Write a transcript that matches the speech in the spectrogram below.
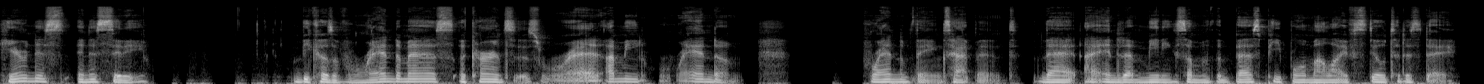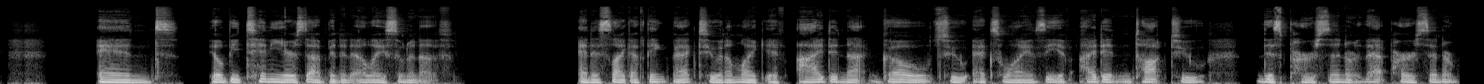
here in this in this city because of random ass occurrences. Ran- I mean, random, random things happened that I ended up meeting some of the best people in my life still to this day. And it'll be 10 years that I've been in LA soon enough. And it's like, I think back to it, I'm like, if I did not go to X, Y, and Z, if I didn't talk to this person or that person or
